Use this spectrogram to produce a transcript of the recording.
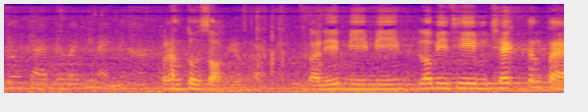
โยกย้ายไปไว้ที่ไหนไหมคะกำลังตรวจสอบอยู่ครับตอนนี้มีมีเรามีทีมเช็คตั้งแต่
